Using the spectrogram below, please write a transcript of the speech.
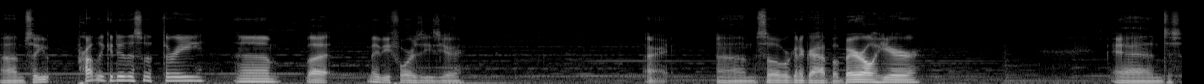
Um, so you probably could do this with three, um, but maybe four is easier. Alright, um, so we're going to grab a barrel here. And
